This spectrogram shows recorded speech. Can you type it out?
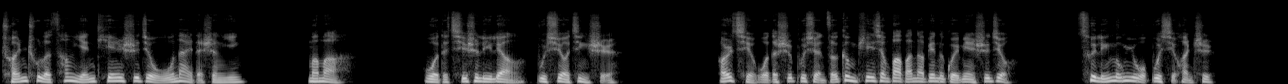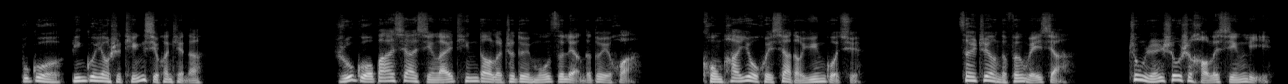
传出了苍炎天师就无奈的声音：“妈妈，我的骑士力量不需要进食，而且我的食谱选择更偏向爸爸那边的鬼面狮鹫。翠玲珑鱼我不喜欢吃，不过冰棍要是挺喜欢舔的。”如果巴夏醒来听到了这对母子俩的对话，恐怕又会吓到晕过去。在这样的氛围下，众人收拾好了行李。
